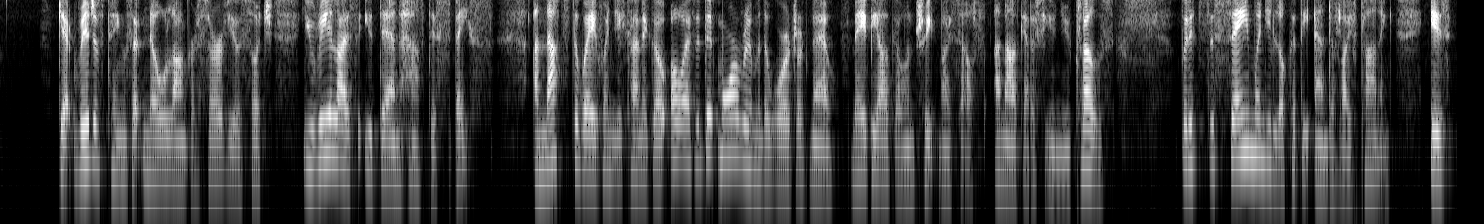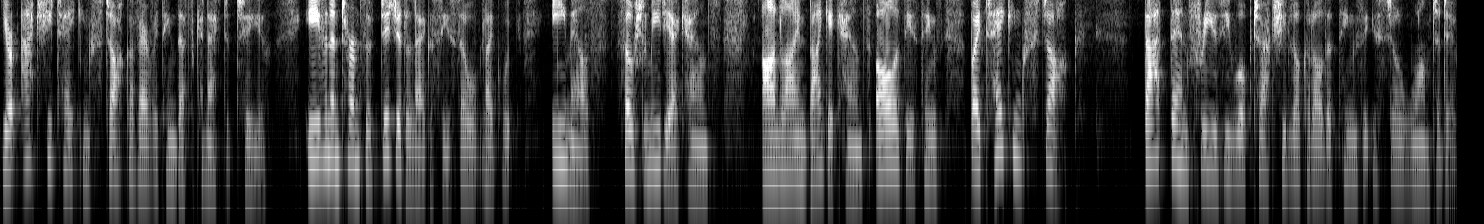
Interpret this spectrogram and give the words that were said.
get rid of things that no longer serve you as such, you realize that you then have this space. And that's the way when you kind of go, oh, I have a bit more room in the wardrobe now. Maybe I'll go and treat myself and I'll get a few new clothes. But it's the same when you look at the end of life planning is you're actually taking stock of everything that's connected to you. Even in terms of digital legacy, so like emails, social media accounts, online bank accounts, all of these things by taking stock that then frees you up to actually look at all the things that you still want to do.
